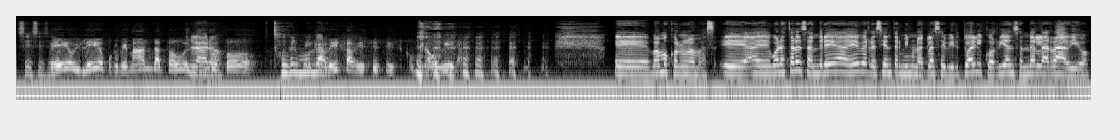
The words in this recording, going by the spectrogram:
sí, sí, sí. Veo y leo porque me manda todo el Claro. mundo, todo. Todo el Mi mundo. cabeza a veces es como una hoguera. Eh, vamos con uno más. Eh, eh, buenas tardes, Andrea. Eve, recién termino una clase virtual y corrí a encender la radio.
